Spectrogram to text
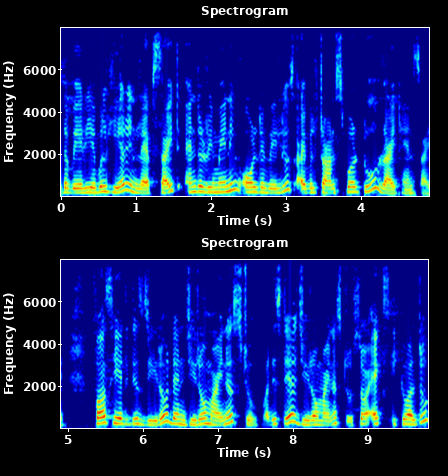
the variable here in left side and the remaining all the values I will transfer to right hand side. First here it is 0 then 0 minus 2. What is there? 0 minus 2. So x equal to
